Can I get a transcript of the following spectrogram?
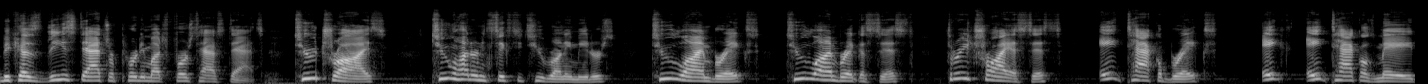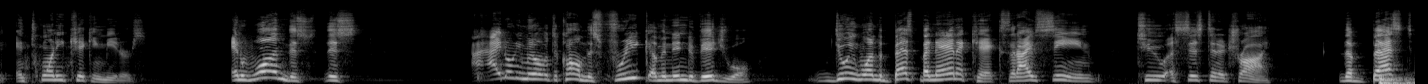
because these stats are pretty much first half stats. Two tries, 262 running meters, two line breaks, two line break assists, three try assists, eight tackle breaks, eight eight tackles made, and 20 kicking meters. And one this this I don't even know what to call him, this freak of an individual doing one of the best banana kicks that I've seen to assist in a try. The best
